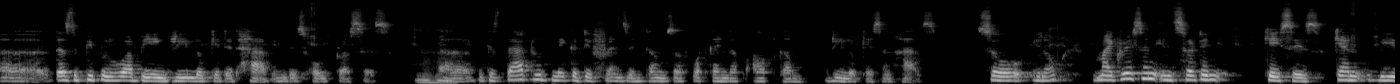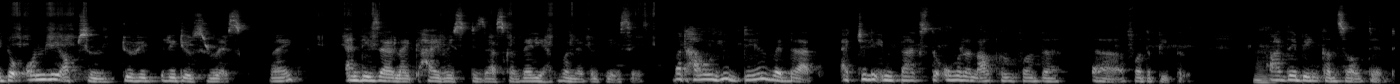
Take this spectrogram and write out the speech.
uh, does the people who are being relocated have in this whole process hmm uh, because that would make a difference in terms of what kind of outcome relocation has so you know migration in certain cases can be the only option to re- reduce risk, right? And these are like high risk disaster, very vulnerable places. But how you deal with that actually impacts the overall outcome for the uh, for the people. hmm Are they being consulted?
